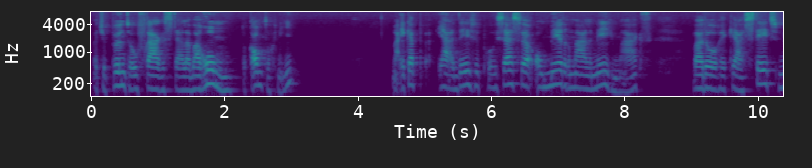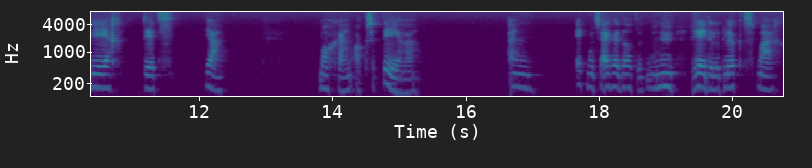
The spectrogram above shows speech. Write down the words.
met je punthoofdvragen stellen. Waarom? Dat kan toch niet? Maar ik heb ja, deze processen al meerdere malen meegemaakt. Waardoor ik ja, steeds meer dit ja, mag gaan accepteren. En ik moet zeggen dat het me nu redelijk lukt, maar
